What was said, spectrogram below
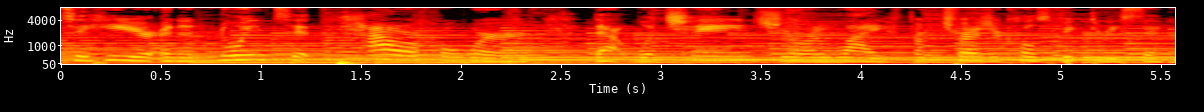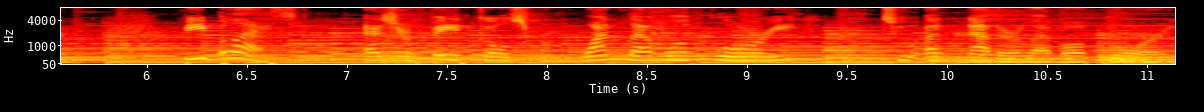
to hear an anointed, powerful word that will change your life from Treasure Coast Victory Center. Be blessed as your faith goes from one level of glory to another level of glory.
